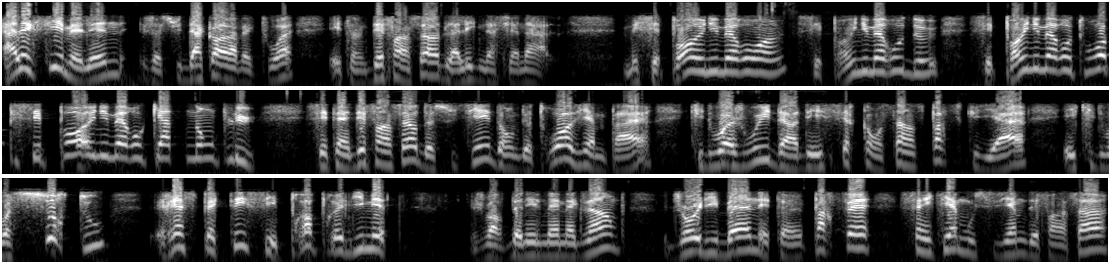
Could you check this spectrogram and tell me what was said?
Alexis Emeline, je suis d'accord avec toi, est un défenseur de la Ligue nationale mais c'est pas un numéro 1, c'est pas un numéro 2, c'est pas un numéro 3, puis c'est pas un numéro 4 non plus. C'est un défenseur de soutien, donc de troisième paire, qui doit jouer dans des circonstances particulières et qui doit surtout respecter ses propres limites. Je vais redonner le même exemple. Jordy Ben est un parfait cinquième ou sixième défenseur,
